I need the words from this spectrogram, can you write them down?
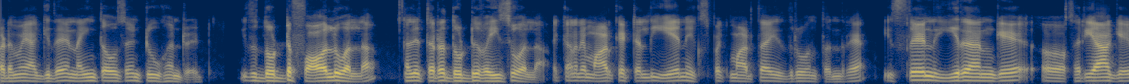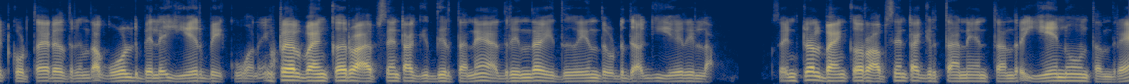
ಕಡಿಮೆ ಆಗಿದೆ ನೈನ್ ತೌಸಂಡ್ ಟೂ ಹಂಡ್ರೆಡ್ ಇದು ದೊಡ್ಡ ಫಾಲು ಅಲ್ಲ. ಅದೇ ಥರ ದೊಡ್ಡ ರೈಸು ಅಲ್ಲ. ಯಾಕಂದರೆ ಮಾರ್ಕೆಟಲ್ಲಿ ಏನು ಎಕ್ಸ್ಪೆಕ್ಟ್ ಮಾಡ್ತಾ ಇದ್ರು ಅಂತಂದರೆ, ಇಸ್ರೇಲ್ ಇರಾನ್ಗೆ ಸರಿಯಾಗಿ ಏಟ್ ಕೊಡ್ತಾ ಇರೋದ್ರಿಂದ ಗೋಲ್ಡ್ ಬೆಲೆ ಏರಬೇಕು ಅನ್ನೋ ಸೆಂಟ್ರಲ್ ಬ್ಯಾಂಕರ್ ಆಬ್ಸೆಂಟ್ ಆಗಿದ್ದಿರ್ತಾನೆ ಅದರಿಂದ ಇದು ಏನು ದೊಡ್ಡದಾಗಿ ಏರಿಲ್ಲ. ಸೆಂಟ್ರಲ್ ಬ್ಯಾಂಕರ್ ಅಬ್ಸೆಂಟ್ ಆಗಿರ್ತಾನೆ ಅಂತಂದರೆ ಏನು ಅಂತಂದರೆ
